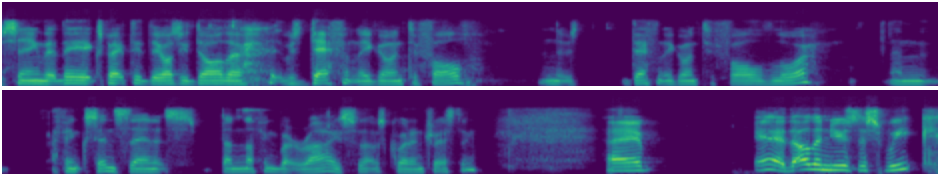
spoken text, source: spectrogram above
saying that they expected the Aussie dollar it was definitely going to fall, and it was definitely going to fall lower. And I think since then it's done nothing but rise. So that was quite interesting. Uh, yeah, the other news this week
